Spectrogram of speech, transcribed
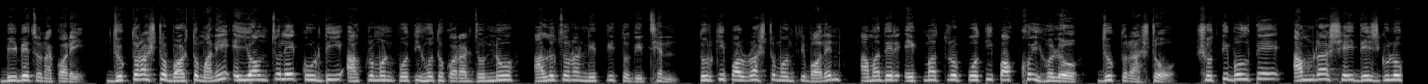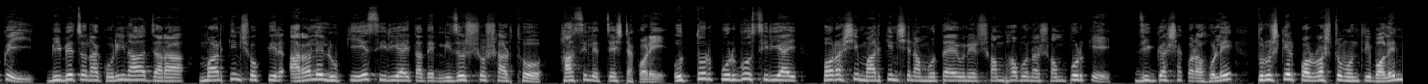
বিবেচনা করে। যুক্তরাষ্ট্র বর্তমানে এই অঞ্চলে কুর্দি আক্রমণ প্রতিহত করার জন্য আলোচনার নেতৃত্ব দিচ্ছেন। তুর্কি পররাষ্ট্রমন্ত্রী বলেন, আমাদের একমাত্র প্রতিপক্ষই হল যুক্তরাষ্ট্র। সত্যি বলতে, আমরা সেই দেশগুলোকেই বিবেচনা করি না যারা মার্কিন শক্তির আড়ালে লুকিয়ে সিরিয়ায় তাদের নিজস্ব স্বার্থ হাসিলের চেষ্টা করে। উত্তর পূর্ব সিরিয়ায় ফরাসি মার্কিন সেনা মোতায়েনের সম্ভাবনা সম্পর্কে জিজ্ঞাসা করা হলে তুরস্কের পররাষ্ট্রমন্ত্রী বলেন,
